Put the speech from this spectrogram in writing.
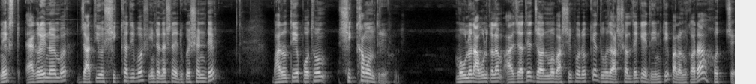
নেক্সট এগারোই নভেম্বর, জাতীয় শিক্ষা দিবস ইন্টারন্যাশনাল এডুকেশন ডে ভারতীয় প্রথম শিক্ষামন্ত্রী মৌলানা আবুল কালাম আজাদের জন্মবার্ষিকী উপলক্ষে দু হাজার আট সাল থেকে এই দিনটি পালন করা হচ্ছে।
